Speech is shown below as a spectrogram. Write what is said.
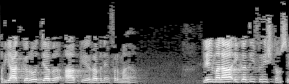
اور یاد کرو جب آپ کے رب نے فرمایا لل ملا فرشتوں سے،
